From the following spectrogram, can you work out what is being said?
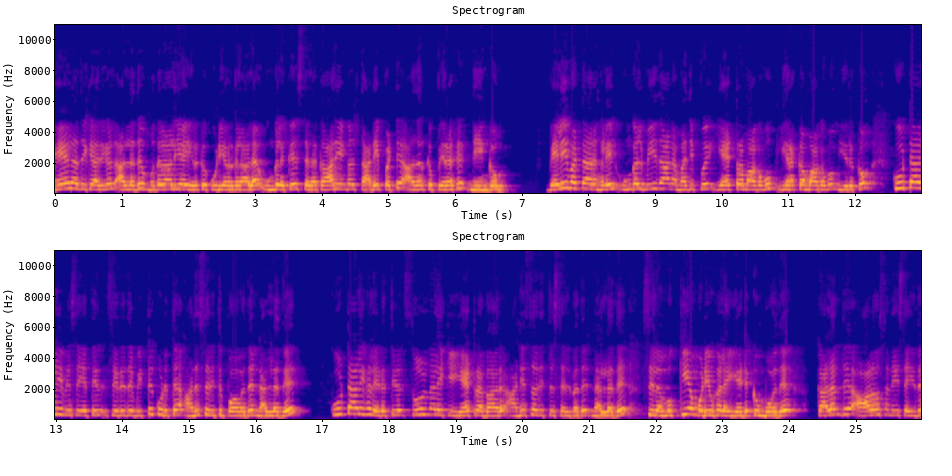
மேலதிகாரிகள் அல்லது முதலாளியாக இருக்கக்கூடியவர்களால் உங்களுக்கு சில காரியங்கள் தடைப்பட்டு அதற்கு பிறகு நீங்கும். வெளி வட்டாரங்களில் உங்கள் மீதான மதிப்பு ஏற்றமாகவும் இரக்கமாகவும் இருக்கும். கூட்டாளி விஷயத்தில் சிறிது விட்டு கொடுத்து அனுசரித்து போவது நல்லது. கூட்டாளிகளிடத்தில் சூழ்நிலைக்கு ஏற்றவாறு அனுசரித்து செல்வது நல்லது. சில முக்கிய முடிவுகளை எடுக்கும்போது கலந்து ஆலோசனை செய்து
